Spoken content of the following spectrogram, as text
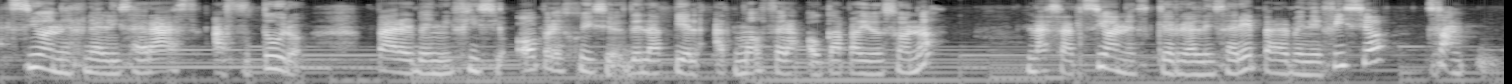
acciones realizarás a futuro para el beneficio o prejuicio de la piel, atmósfera o capa de ozono? Las acciones que realizaré para el beneficio son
